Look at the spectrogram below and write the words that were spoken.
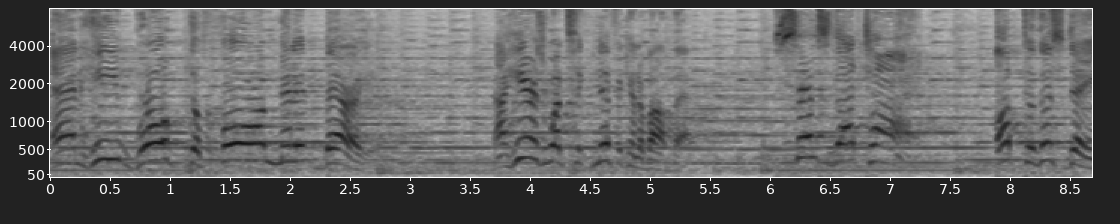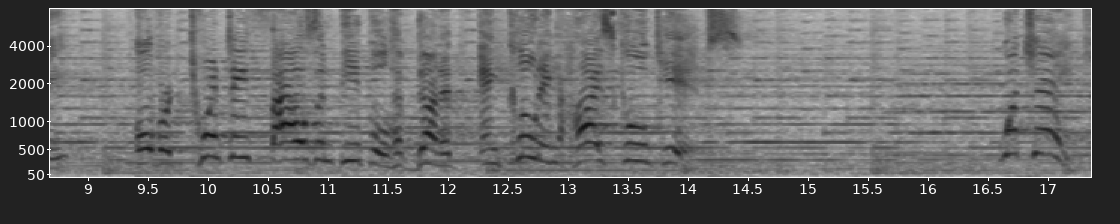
and he broke the four minute barrier. Now, here's what's significant about that. Since that time, up to this day, over 20,000 people have done it, including high school kids. What changed?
